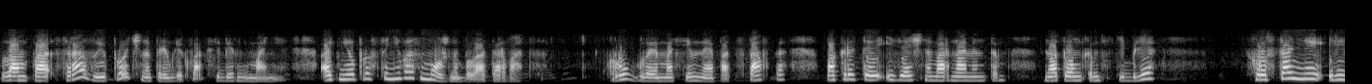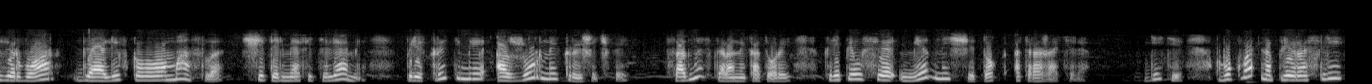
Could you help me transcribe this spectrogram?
Лампа сразу и прочно привлекла к себе внимание. От нее просто невозможно было оторваться. Круглая массивная подставка, покрытая изящным орнаментом, на тонком стебле хрустальный резервуар для оливкового масла с четырьмя фитилями, прикрытыми ажурной крышечкой, с одной стороны которой крепился медный щиток отражателя. Дети буквально приросли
